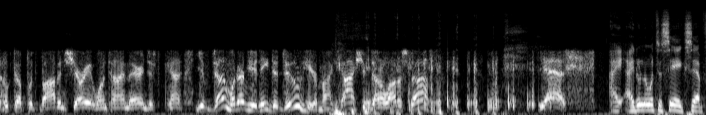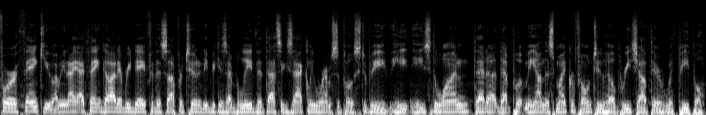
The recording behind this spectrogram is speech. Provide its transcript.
hooked up with Bob and Sherry at one time there, and just kind of you've done whatever you need to do here. My gosh, you've done a lot of stuff. yes. I, I don't know what to say except for thank you. I mean, I, I thank God every day for this opportunity because I believe that that's exactly where I'm supposed to be. He, he's the one that uh, that put me on this microphone to help reach out there with people.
